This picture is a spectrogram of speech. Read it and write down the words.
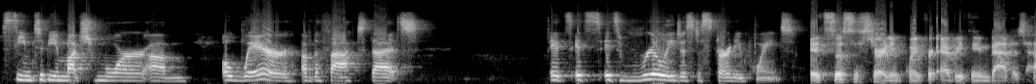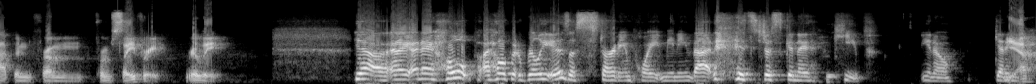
seem to be much more um, aware of the fact that it's it's it's really just a starting point. it's just a starting point for everything that has happened from from slavery really Yeah, and I, and I hope I hope it really is a starting point, meaning that it's just gonna keep, you know, getting yeah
